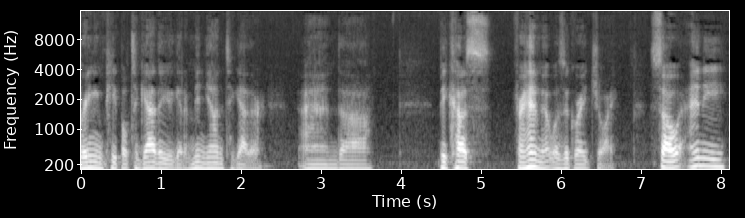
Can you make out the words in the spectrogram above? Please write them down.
bringing people together. You get a minyan together. And uh, because for him it was a great joy. So any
